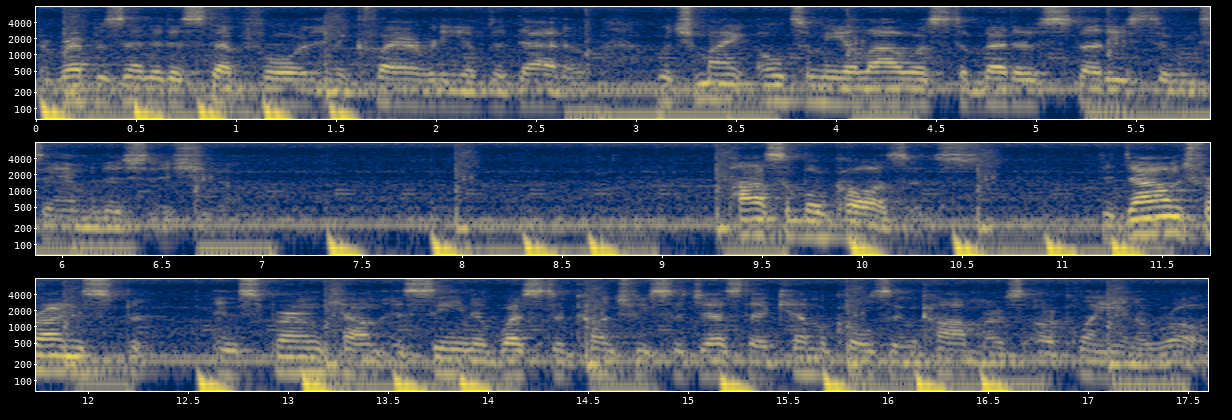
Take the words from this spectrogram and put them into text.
and represented a step forward in the clarity of the data, which might ultimately allow us to better studies to examine this issue. Possible causes. The downtrodden in sperm count is seen in Western countries suggests that chemicals in commerce are playing a role.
